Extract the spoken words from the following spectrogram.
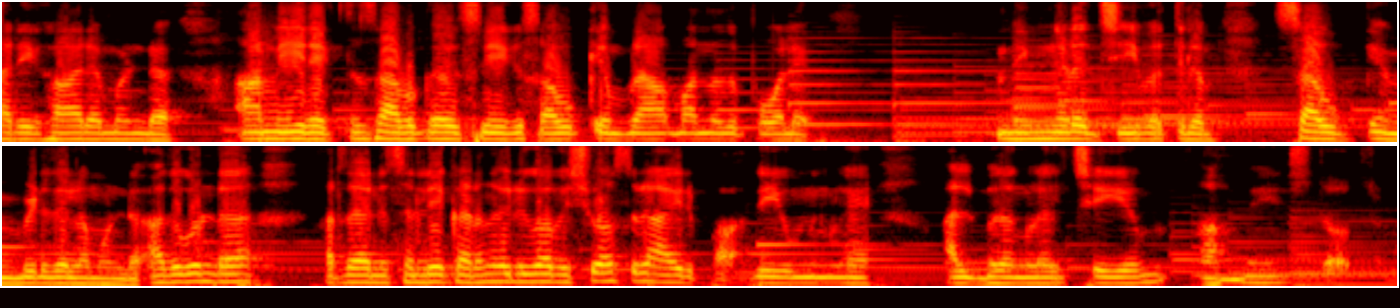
പരിഹാരമുണ്ട്. ആമീ രക്തസാവക സ്നേഹ സൗഖ്യം വന്നതുപോലെ. നിങ്ങളുടെ ജീവിതത്തിലും സൗഖ്യം വിടുതലുമുണ്ട്. അതുകൊണ്ട് കർത്താവിന്റെ കടന്നു വരിക വിശ്വാസരായിരിക്കുക ദൈവം നിങ്ങളെ അത്ഭുതങ്ങളെ ചെയ്യും. ആമേ സ്തോത്രം.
